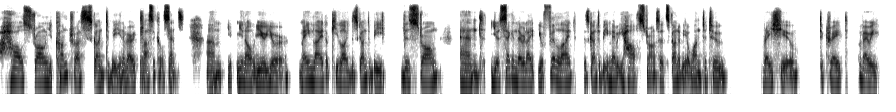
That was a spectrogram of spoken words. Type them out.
how strong your contrast is going to be in a very classical sense. Um, you, you know, you, your main light or key light is going to be this strong, and your secondary light, your fill light, is going to be maybe half strong. So it's going to be a one to two ratio to create a very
